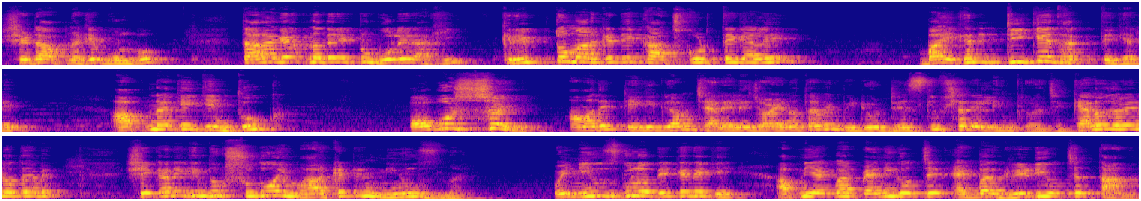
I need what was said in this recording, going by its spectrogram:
সেটা আপনাকে বলব। তার আগে আপনাদের একটু বলে রাখি ক্রিপ্টো মার্কেটে কাজ করতে গেলে বা এখানে টিকে থাকতে গেলে আপনাকে কিন্তু অবশ্যই আমাদের টেলিগ্রাম চ্যানেলে জয়েন হতে হবে ভিডিও ডিসক্রিপশনে লিঙ্ক রয়েছে। কেন জয়েন হতে হবে? সেখানে কিন্তু শুধু ওই মার্কেটের নিউজ নয়। ওই নিউজগুলো দেখে দেখে আপনি একবার প্যানিক হচ্ছেন, একবার গ্রেডি হচ্ছেন, তা না।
